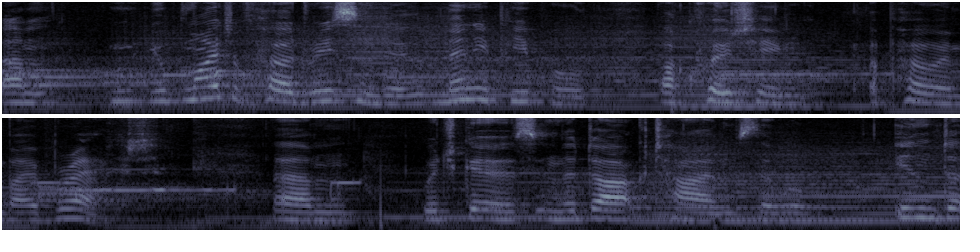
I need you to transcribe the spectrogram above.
Um, you might have heard recently that many people are quoting a poem by Brecht, um, which goes, "In the dark times there will, in d-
